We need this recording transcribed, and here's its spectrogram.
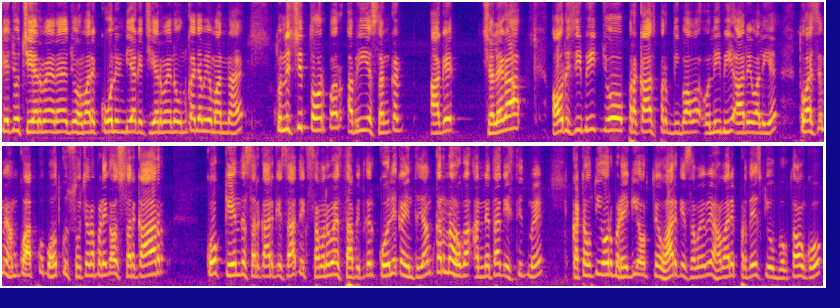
के जो चेयरमैन है, जो हमारे कोल इंडिया के चेयरमैन है, उनका जब ये मानना है तो निश्चित तौर पर अभी ये संकट आगे चलेगा और इसी बीच जो प्रकाश पर्व दीपावली भी आने वाली है तो ऐसे में हमको आपको बहुत कुछ सोचना पड़ेगा और सरकार को केंद्र सरकार के साथ एक समन्वय स्थापित कर कोयले का इंतज़ाम करना होगा। अन्यथा की स्थिति में कटौती और बढ़ेगी और त्यौहार के समय में हमारे प्रदेश के उपभोक्ताओं को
